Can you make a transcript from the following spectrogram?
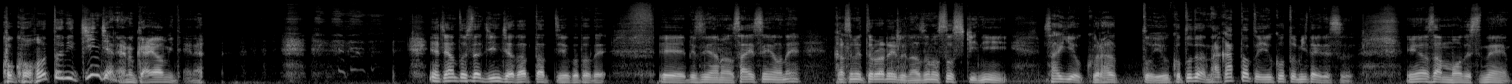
ここ本当に神社なのかよみたいな。いやちゃんとした神社だったっていうことで、えー、別にあの再選をねかすめ取られる謎の組織に詐欺を食らうということではなかったということみたいです。皆さんもですね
